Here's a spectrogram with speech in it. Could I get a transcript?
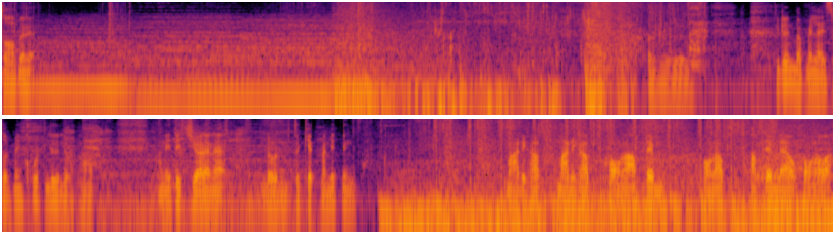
ซอฟๆแล้วเนี่ยเออคือเล่นแบบไม่ไหลสดแม่โคตรลื่นเลยว่ะภาพ อันนี้ติดเชื้อแล้วนะ โดนสะเก็ตมานิดนึง มาดิครับ มาดิครับ ของเราอัพเต็ม ของเราอัพเต็มแล้วของเราอะ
